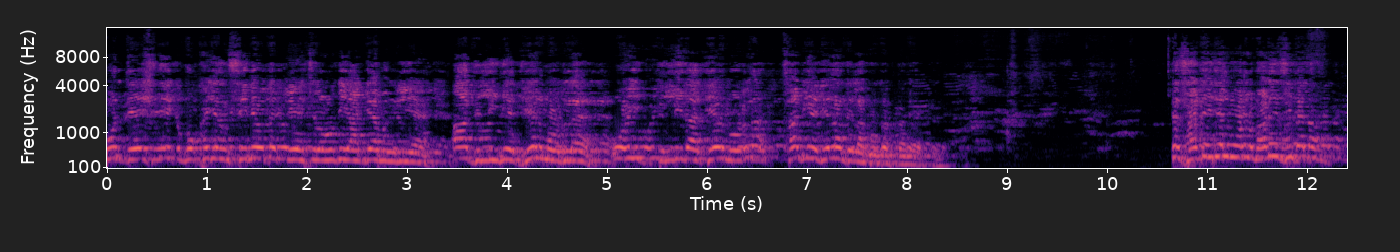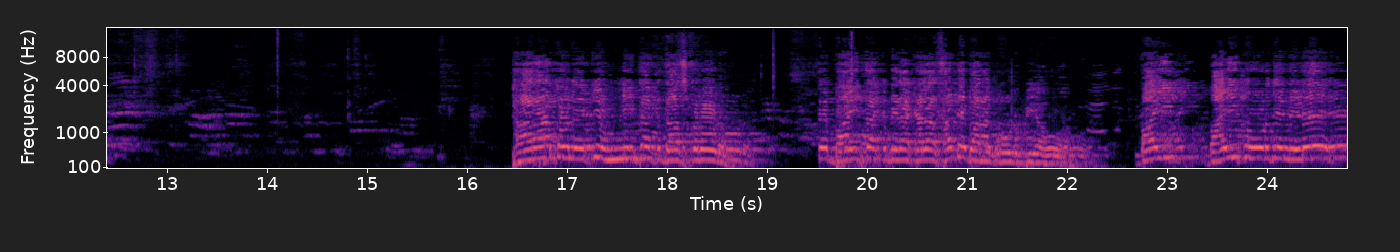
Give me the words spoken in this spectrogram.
ਹੁਣ ਦੇਸ਼ ਦੀ ਇੱਕ ਮੁੱਖ ਏਜੰਸੀ ਨੇ ਉਹਤੇ ਕੇਸ ਚਲਾਉਣ ਦੀ ਆਗਿਆ ਮੰਗੀ ਹੈ। ਆਹ ਦਿੱਲੀ ਦੇ ਜੇਲ੍ਹ ਮਾਡਲ ਹੈ। ਉਹੀ ਦਿੱਲੀ ਦਾ ਜੇਲ੍ਹ ਮਾਡਲ ਸਾਡੀਆਂ ਜੇਲ੍ਹਾਂ ਤੇ ਲਾਗੂ ਕਰਤਾ ਲਿਆ ਕੇ ਤੇ ਸਾਡੇ ਜੇਲ੍ਹ ਮਾਡਲ ਮਾੜੇ ਸੀ ਪਹਿਲਾਂ। 18 ਤੋਂ ਲੈ ਕੇ 19 ਤੱਕ 10 ਕਰੋੜ ਤੇ 22 ਤੱਕ ਮੇਰਾ ਖਿਆਲ ਹੈ 12.5 ਕਰੋੜ ਰੁਪਇਆ ਹੋਰ 22 22 ਕਰੋੜ ਦੇ ਨੇੜੇ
